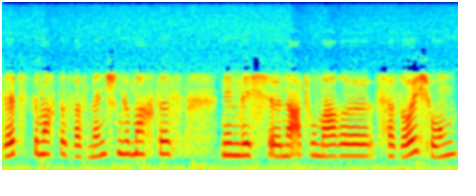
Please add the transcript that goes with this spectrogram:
selbstgemachtes, was menschengemachtes, nämlich äh, eine atomare Verseuchung,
